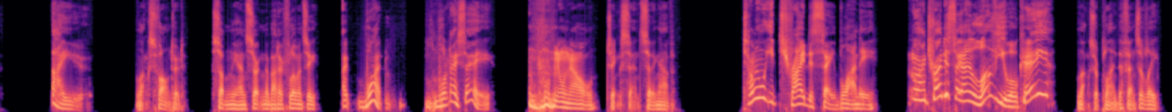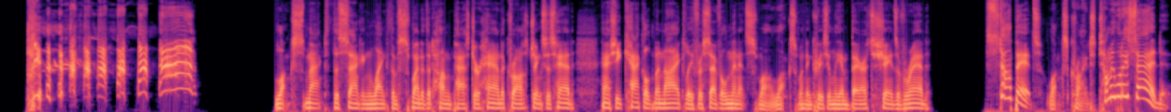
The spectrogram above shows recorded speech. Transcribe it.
I. Lux faltered, suddenly uncertain about her fluency. I. What? What did I say? No, no, no, Jinx said, sitting up. Tell me what you tried to say, Blondie. I tried to say I love you, okay? Lux replied defensively. Lux smacked the sagging length of sweater that hung past her hand across Jinx's head as she cackled maniacally for several minutes while Lux went increasingly embarrassed shades of red. Stop it! Lux cried. Tell me what I said!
